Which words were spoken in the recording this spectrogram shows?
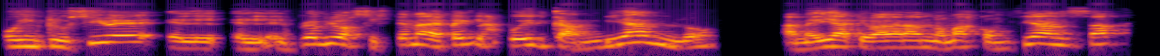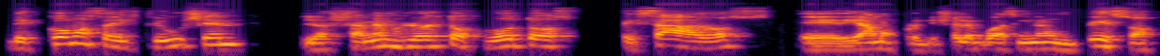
o inclusive el, propio sistema de PEC las puede ir cambiando a medida que va ganando más confianza de cómo se distribuyen los, llamémoslo, estos votos pesados, eh, digamos, porque yo le puedo asignar un peso,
